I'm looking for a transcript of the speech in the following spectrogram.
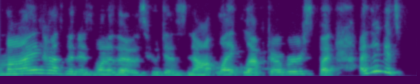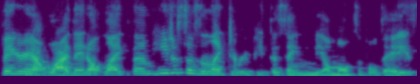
my husband is one of those who does not like leftovers, but I think it's figuring out why they don't like them. He just doesn't like to repeat the same meal multiple days.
